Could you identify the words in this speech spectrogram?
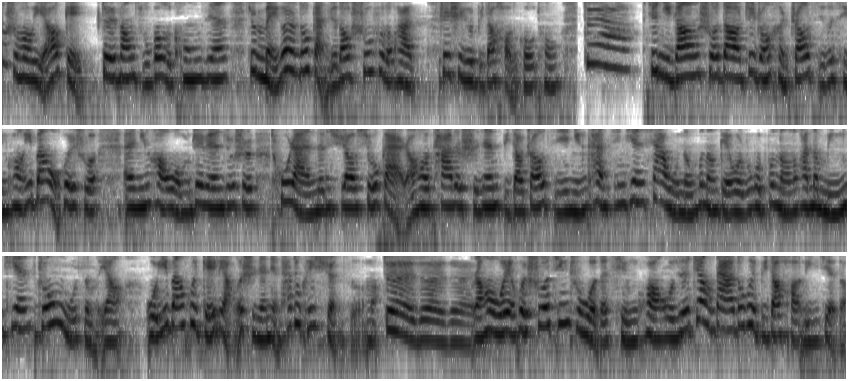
的时候也要给对方足够的空间，就每个人都感觉到舒服的话，这是一个比较好的沟通。对啊，就你刚刚说到这种很着急的情况，一般我会说，哎，您好，我们这。这边就是突然的需要修改，然后他的时间比较着急，您看今天下午能不能给我？如果不能的话，那明天中午怎么样？我一般会给两个时间点，他就可以选择嘛。对对对，然后我也会说清楚我的情况，我觉得这样大家都会比较好理解的。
